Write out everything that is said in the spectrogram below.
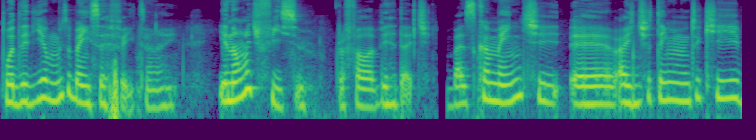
poderia muito bem ser feita, né? E não é difícil, para falar a verdade. Basicamente, é, a gente tem muito que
